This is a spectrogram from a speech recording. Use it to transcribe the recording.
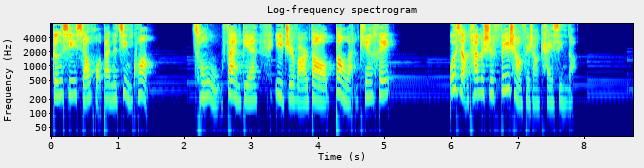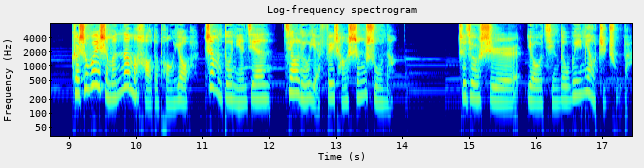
更新小伙伴的近况，从午饭边一直玩到傍晚天黑。我想他们是非常非常开心的。可是为什么那么好的朋友，这么多年间交流也非常生疏呢？这就是友情的微妙之处吧。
